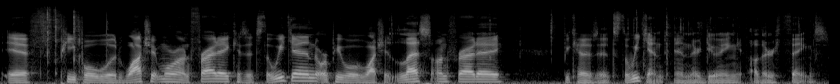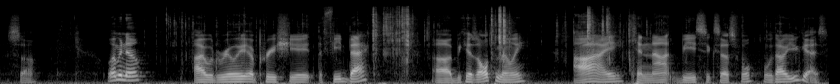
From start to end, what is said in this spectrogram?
if people would watch it more on Friday because it's the weekend, or people would watch it less on Friday because it's the weekend and they're doing other things. So let me know. I would really appreciate the feedback uh, because ultimately I cannot be successful without you guys.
